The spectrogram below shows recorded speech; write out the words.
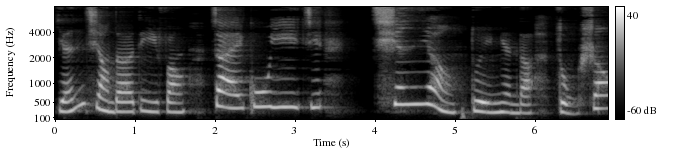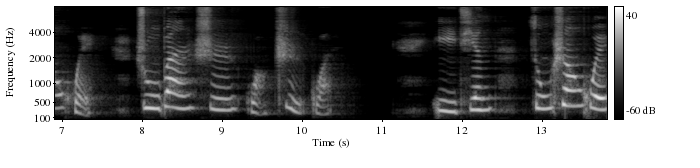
演讲的地方在孤衣街。千样对面的总商会，主办是广智馆。一天，总商会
